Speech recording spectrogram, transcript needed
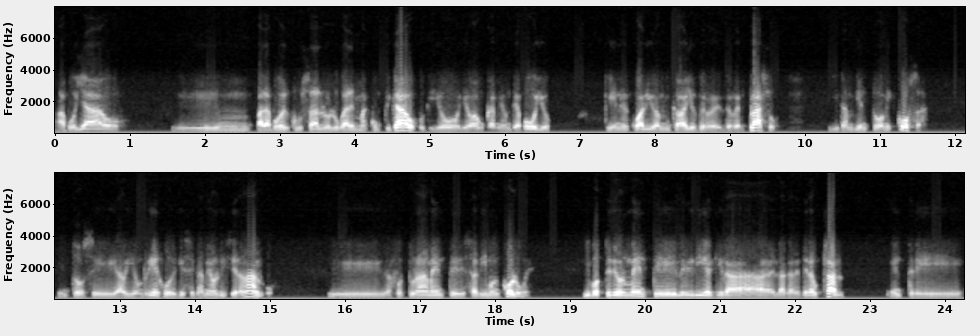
apoyado, eh, para poder cruzar los lugares más complicados, porque yo llevaba un camión de apoyo, que en el cual iban mis caballos de, reemplazo y también todas mis cosas. Entonces había un riesgo de que ese camión le hicieran algo. y afortunadamente salimos en Colume y posteriormente le diría que la carretera austral, entre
